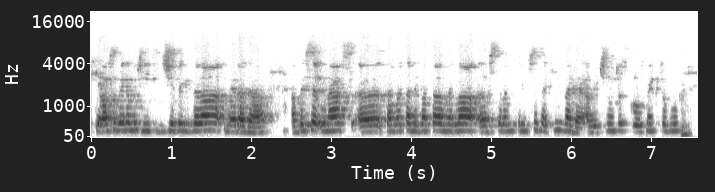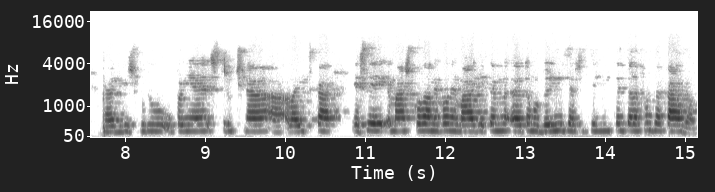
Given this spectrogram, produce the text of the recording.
chtěla jsem jenom říct, že bych byla nerada, aby se u nás uh, tahle ta debata vedla uh, stylem, kterým se zatím vede. A většinou to sklouzne k tomu, uh, když budu úplně stručná a laická, jestli má škola nebo nemá dětem uh, to mobilní zařízení ten telefon zakázat.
